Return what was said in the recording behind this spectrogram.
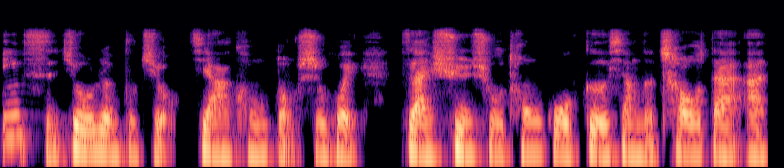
因此就任不久，架空董事会，再迅速通过各项的超贷案，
